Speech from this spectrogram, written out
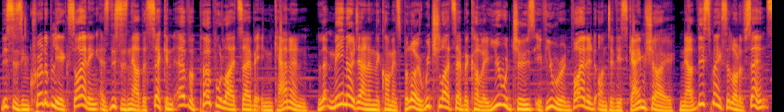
This is incredibly exciting as this is now the second ever purple lightsaber in canon. Let me know down in the comments below which lightsaber color you would choose if you were invited onto this game show. Now this makes a lot of sense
